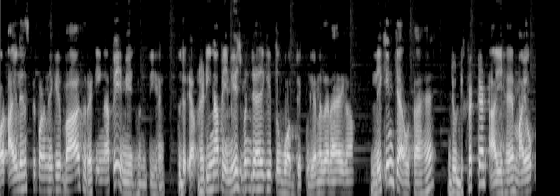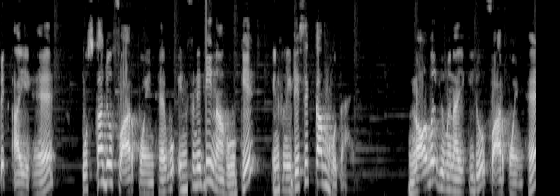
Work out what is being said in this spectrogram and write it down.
और आई लेंस पे पढ़ने के बाद रेटिना पे इमेज बनती है। तो जब रेटिना पे इमेज बन जाएगी तो वो ऑब्जेक्ट क्लियर नज़र आएगा। लेकिन क्या होता है, जो डिफेक्टेड आई है मायोपिक आई है, उसका जो फार पॉइंट है, वो इंफिनिटी ना हो के इंफिनिटी से कम होता है। नॉर्मल ह्यूमन आई की जो फार पॉइंट है,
